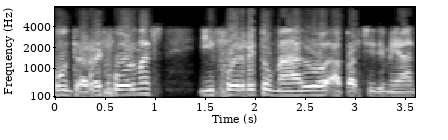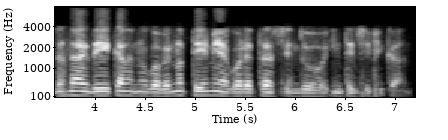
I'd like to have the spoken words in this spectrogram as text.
contra-reformas, e foi retomado a partir de meados da década no governo Temer agora está sendo intensificado.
